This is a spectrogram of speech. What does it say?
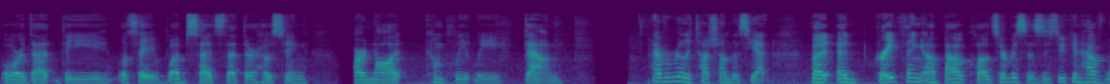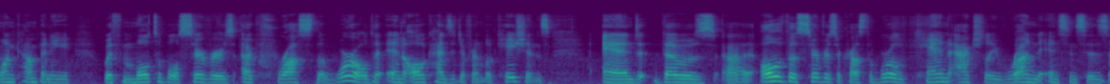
or that the, let's say, websites that they're hosting are not completely down. I haven't really touched on this yet, but a great thing about cloud services is you can have one company with multiple servers across the world in all kinds of different locations. And those, uh, all of those servers across the world can actually run instances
